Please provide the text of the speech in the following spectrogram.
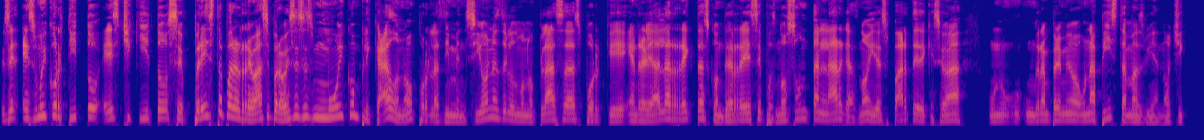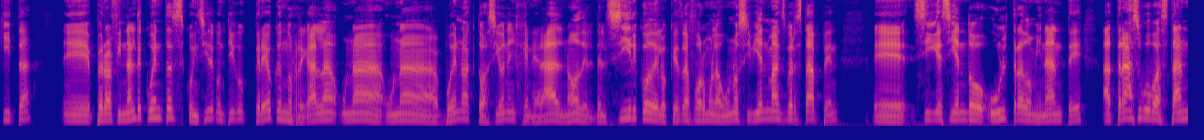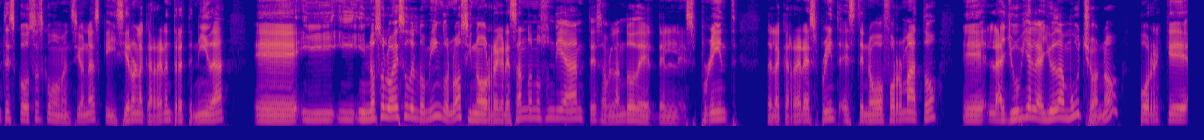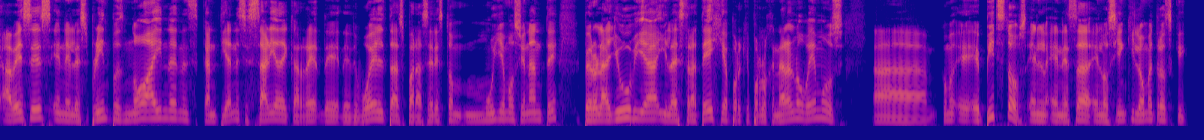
pues, e, es, muy cortito, es chiquito, se presta para el rebase, pero a veces es muy complicado, ¿no? Por las dimensiones de los monoplazas, porque en realidad las rectas con DRS pues no son tan largas, ¿no? Y es parte de que sea un, un gran premio, una pista más bien, ¿no? Chiquita eh, pero al final de cuentas, coincide contigo, creo que nos regala una, una buena actuación en general, ¿no? Del, del circo de lo que es la Fórmula 1. Si bien Max Verstappen eh, sigue siendo ultra dominante, atrás hubo bastantes cosas, como mencionas, que hicieron la carrera entretenida. Eh, y, y, no solo eso del domingo, ¿no? Sino regresándonos un día antes, hablando del sprint, de la carrera sprint, este nuevo formato. Eh, la lluvia le ayuda mucho, ¿no? Porque a veces en el sprint pues no hay la cantidad necesaria de, de, vueltas para hacer esto muy emocionante, pero la lluvia y la estrategia, porque por lo general no vemos uh, como, eh, eh, pit stops en, en, los 100 kilómetros que,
